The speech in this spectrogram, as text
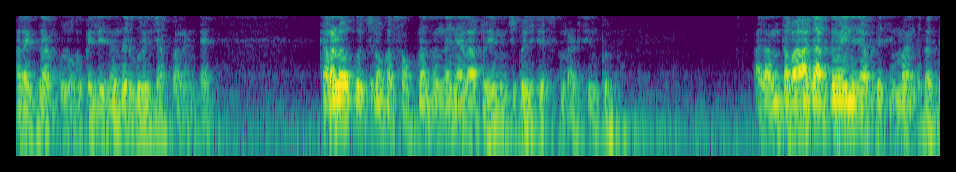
ఫర్ ఎగ్జాంపుల్ ఒక పెళ్ళి సందడి గురించి చెప్పాలంటే కళలోకి వచ్చిన ఒక స్వప్న సుందరిని ఎలా ప్రేమించి పెళ్ళి చేసుకున్నాడు? సింపుల్. అది అంత బాగా అర్థమైంది కాబట్టి సినిమా అంత పెద్ద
